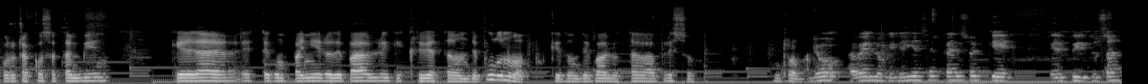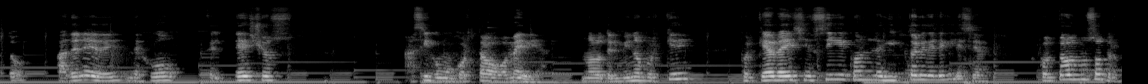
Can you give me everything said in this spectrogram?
por otras cosas también, que era este compañero de Pablo y que escribió hasta donde pudo nomás, porque donde Pablo estaba preso Roma. Yo, a ver, lo que leí acerca de eso es que el Espíritu Santo adrede dejó el Hechos así como cortado a media. No lo terminó, ¿por qué? Porque ahora Hechos sigue con la historia de la iglesia, con todos nosotros.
